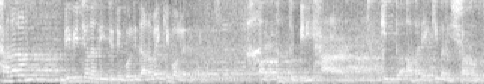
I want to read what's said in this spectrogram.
সাধারণ বিবেচনা দিয়ে যদি বলি, দাদাভাই কি বলেন? অত্যন্ত বেরি হার্ড কিন্তু আবার একেবারে সহজ।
